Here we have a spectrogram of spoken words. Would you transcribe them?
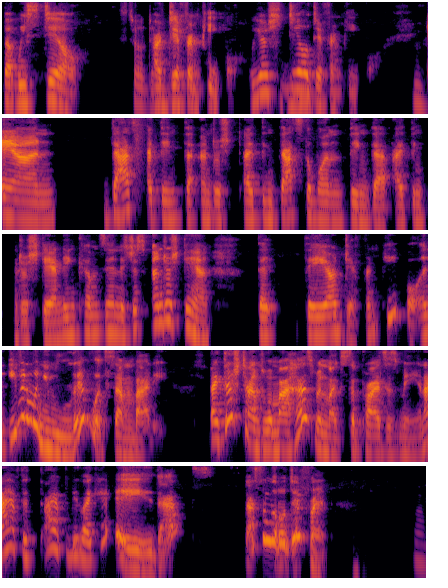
but we still Still are different. different people. We are still Mhm. different people. Mhm. And that's I think the under I think that's the one thing that I think understanding comes in is just understand that they are different people. And even when you live with somebody, like there's times when my husband like surprises me and I have to I have to be like, "Hey, that's that's a little different." Mm.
